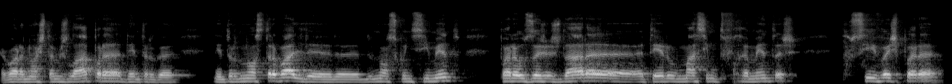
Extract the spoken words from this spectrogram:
agora nós estamos lá para, dentro, da, dentro do nosso trabalho, de, de, do nosso conhecimento, para os ajudar a, a ter o máximo de ferramentas possíveis para,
